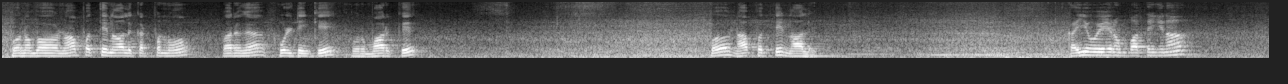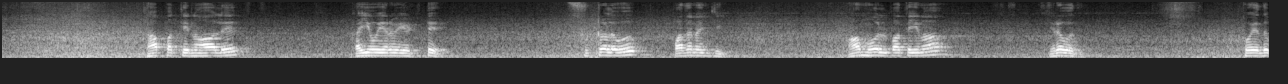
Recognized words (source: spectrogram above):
இப்போ நம்ம நாற்பத்தி நாலு கட் பண்ணுவோம் பாருங்கள் ஃபோல்டிங்க்கு ஒரு மார்க்கு இப்போது நாற்பத்தி நாலு கை உயரம் பார்த்தீங்கன்னா நாற்பத்தி நாலு கை உயரம் எட்டு சுற்றளவு பதினஞ்சு ஆம்ஹோல் பார்த்தீங்கன்னா இருபது. இப்போ இது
